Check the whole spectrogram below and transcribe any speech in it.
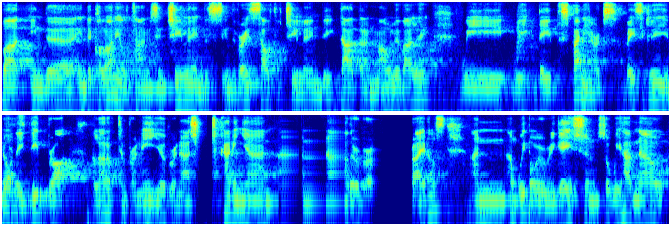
But in the in the colonial times in Chile, in the in the very south of Chile, in the Itata and Maule Valley, we we they the Spaniards basically, you know, yes. they did brought a lot of Tempranillo, Grenache, Carignan, and other varietals, and and with irrigation, so we have now.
